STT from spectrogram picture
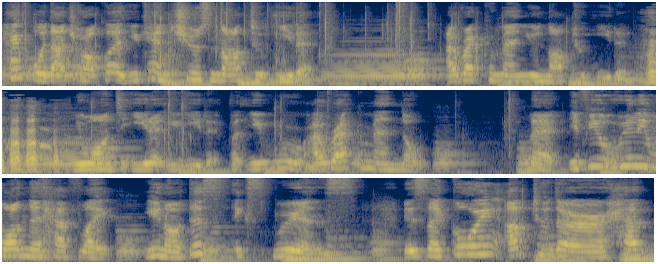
heck without chocolate, you can choose not to eat it. I recommend you not to eat it. you want to eat it, you eat it. But you, I recommend no. That if you really want to have like you know this experience, it's like going up to the head.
